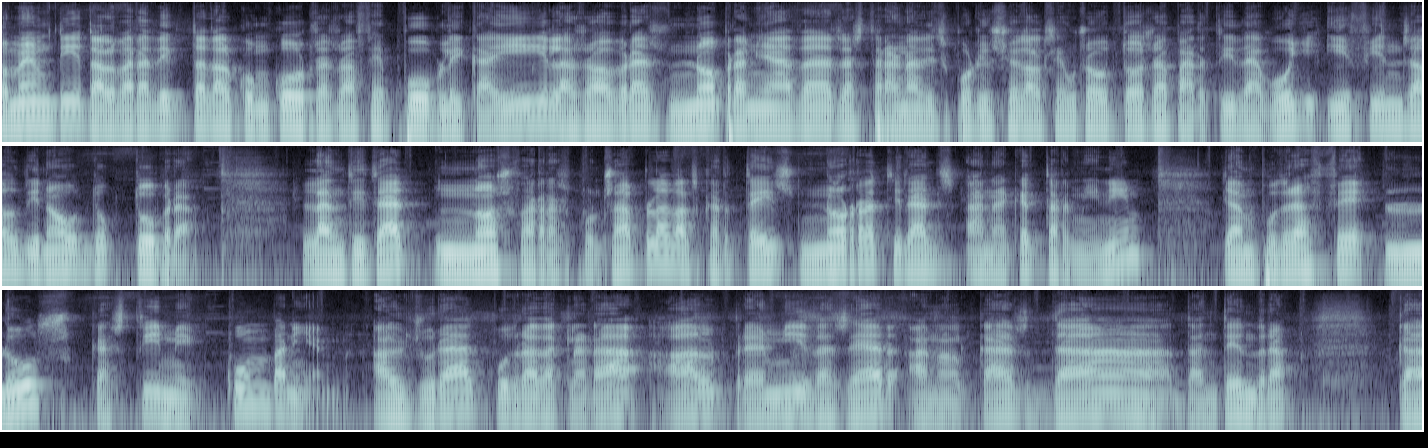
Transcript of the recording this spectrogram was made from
Com hem dit, el veredicte del concurs es va fer públic ahir, les obres no premiades estaran a disposició dels seus autors a partir d'avui i fins al 19 d'octubre. L'entitat no es fa responsable dels cartells no retirats en aquest termini i en podrà fer l'ús que estimi convenient. El jurat podrà declarar el premi de zero en el cas d'entendre de, que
